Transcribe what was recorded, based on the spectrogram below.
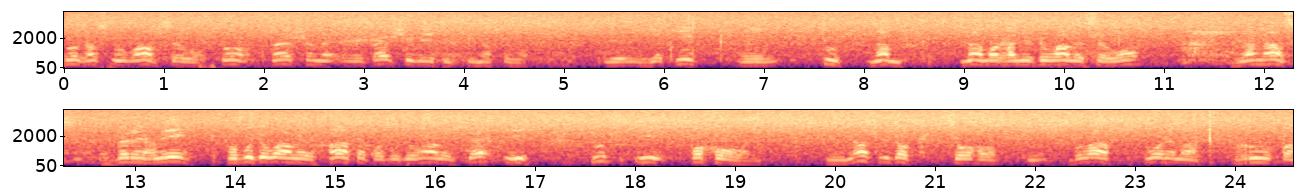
хто заснував село, хто першими, е, перші вихідці на село, е, які е, тут нам, нам організували село, для нас зберегли, побудували хати, побудували все і тут і поховані. І внаслідок цього була створена група,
